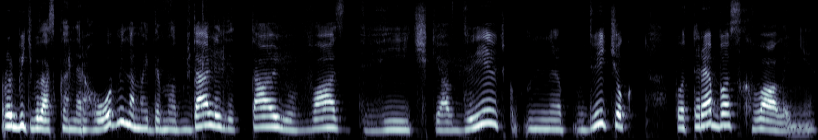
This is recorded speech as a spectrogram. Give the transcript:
Робіть, будь ласка, енергообмін, а ми йдемо далі. Вітаю вас, двічки. А в, двічок, потреба схвалені.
